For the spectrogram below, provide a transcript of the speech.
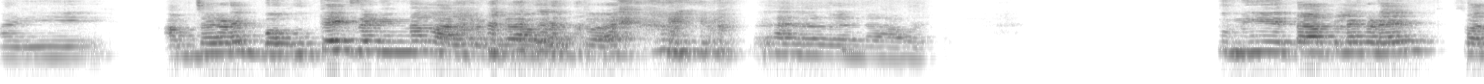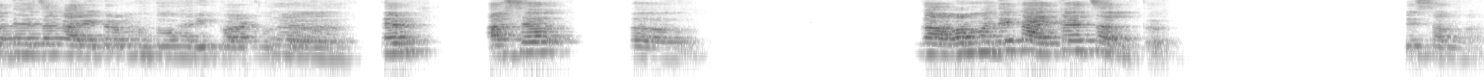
आणि आमच्याकडे बहुतेक जणींना लाल रंग आवडतो आहे. लाल रंग आवडतो. तुम्ही येता आपल्याकडे स्वाध्यायाचा कार्यक्रम होतो हरिपाठ होतो. हं. तर असं गावामध्ये काय काय चालतं? ते सांगा.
